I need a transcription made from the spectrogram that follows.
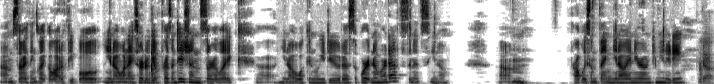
Um, so I think like a lot of people, you know, when I sort of give presentations, they're like, uh, you know, what can we do to support no more deaths? And it's, you know, um, probably something, you know, in your own community. Yeah.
